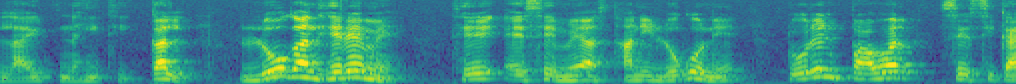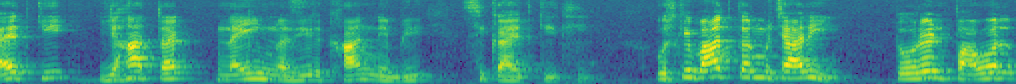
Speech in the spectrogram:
लाइट नहीं थी। कल लोग अंधेरे में थे। ऐसे में स्थानीय लोगों ने टोरेंट पावर से शिकायत की। यहाँ तक नईम नज़ीर खान ने भी शिकायत की थी। उसके बाद कर्मचारी टोरेंट पावर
